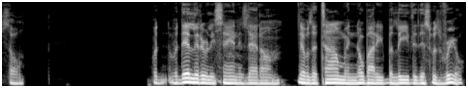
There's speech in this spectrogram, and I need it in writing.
So what what they're literally saying is that um there was a time when nobody believed that this was real.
